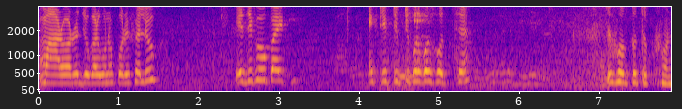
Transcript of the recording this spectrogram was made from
মা আরও জোগাড়গুলো করে ফেলুক। এদিকে উপায় একটু একটু একটু করে করে হচ্ছে। যে হোক ততক্ষণ।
